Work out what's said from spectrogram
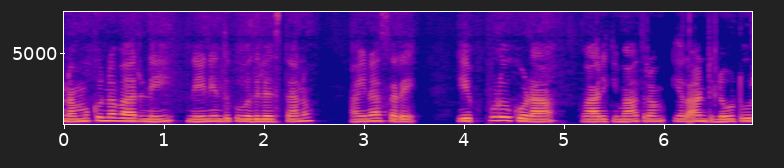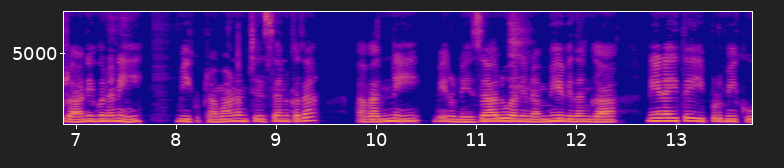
నమ్ముకున్న వారిని నేనెందుకు వదిలేస్తాను? అయినా సరే ఎప్పుడూ కూడా వారికి మాత్రం ఎలాంటి లోటు రానివ్వనని మీకు ప్రమాణం చేశాను కదా? అవన్నీ మీరు నిజాలు అని నమ్మే విధంగా నేనైతే ఇప్పుడు మీకు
